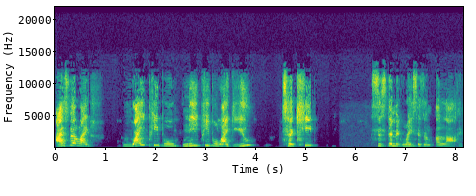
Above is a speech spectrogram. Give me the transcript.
I feel like white people need people like you to keep systemic racism alive.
